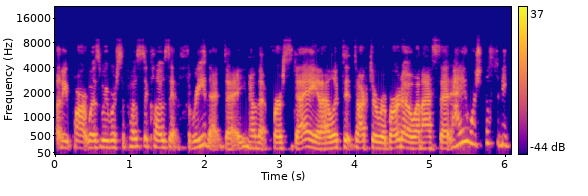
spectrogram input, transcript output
funny part was we were supposed to close at three that day, you know, that first day. And I looked at Dr. Roberto and I said, Hey, we're supposed to be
